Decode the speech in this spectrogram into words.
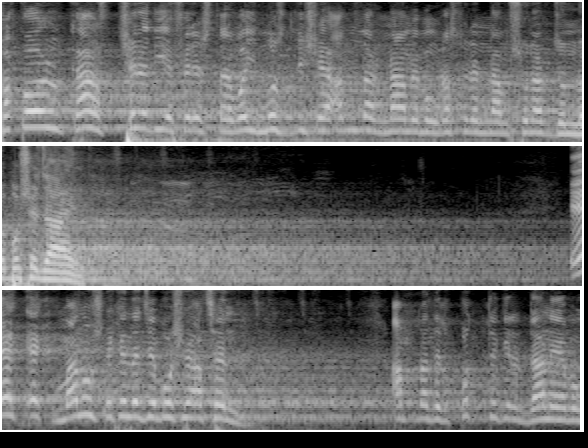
সকল কাজ ছেড়ে দিয়ে ফেরেশতারা ওই মজলিসে আল্লাহর নাম এবং রাসূলের নাম শোনার জন্য বসে যায়। এক এক মানুষ এখানে যে বসে আছেন, আপনাদের প্রত্যেকের ডানে এবং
